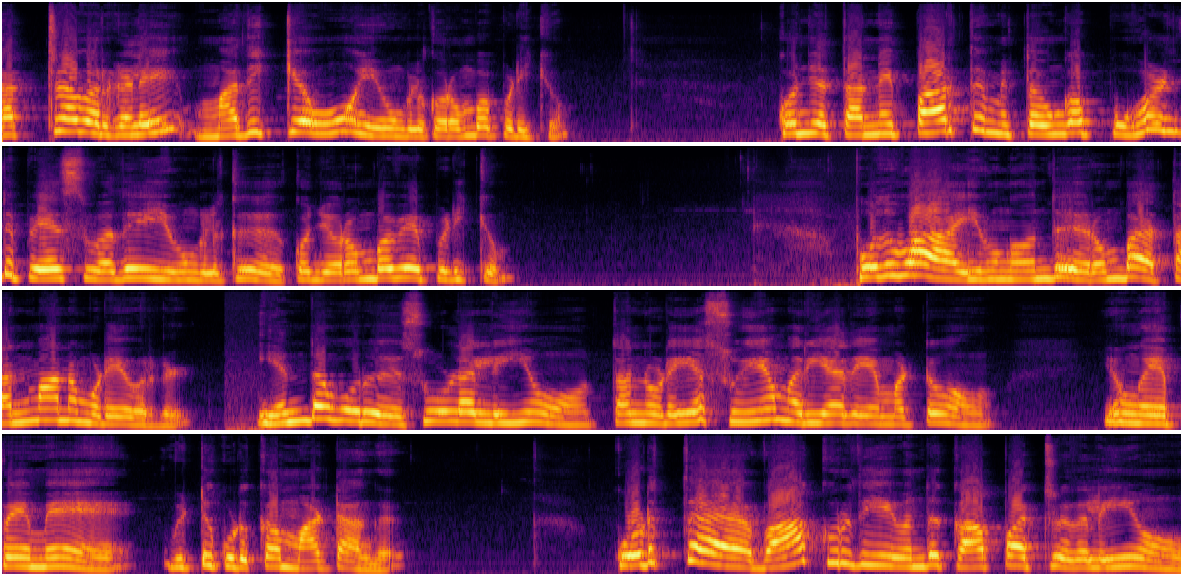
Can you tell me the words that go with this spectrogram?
கற்றவர்களை மதிக்கவும் இவங்களுக்கு ரொம்ப பிடிக்கும். கொஞ்சம் தன்னை பார்த்து மித்தவங்க புகழ்ந்து பேசுவது இவங்களுக்கு கொஞ்சம் ரொம்பவே பிடிக்கும். பொதுவாக இவங்க வந்து ரொம்ப தன்மானமுடையவர்கள். எந்த ஒரு சூழல்லையும் தன்னுடைய சுயமரியாதையை மட்டும் இவங்க எப்பயுமே விட்டு கொடுக்க மாட்டாங்க. கொடுத்த வாக்குறுதியை வந்து காப்பாற்றுறதுலேயும்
